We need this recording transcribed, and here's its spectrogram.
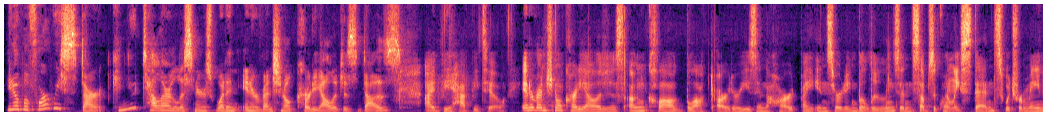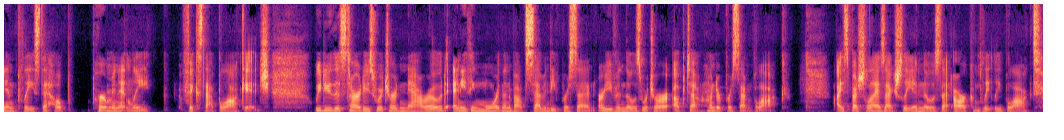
You know, before we start, can you tell our listeners what an interventional cardiologist does? I'd be happy to. Interventional cardiologists unclog blocked arteries in the heart by inserting balloons and subsequently stents, which remain in place to help permanently fix that blockage. We do this to arteries which are narrowed, anything more than about 70%, or even those which are up to 100% block. I specialize actually in those that are completely blocked.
